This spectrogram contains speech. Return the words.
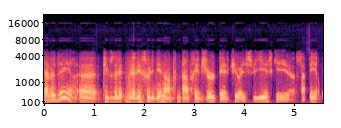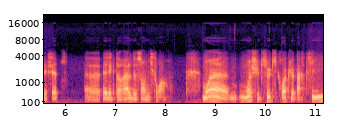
Ça veut dire, euh, puis vous, vous l'avez souligné d'ent- d'entrée de jeu, le PLQ a essuyé ce qui est euh, sa pire défaite euh, électorale de son histoire. Moi, moi, je suis de ceux qui croient que le Parti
